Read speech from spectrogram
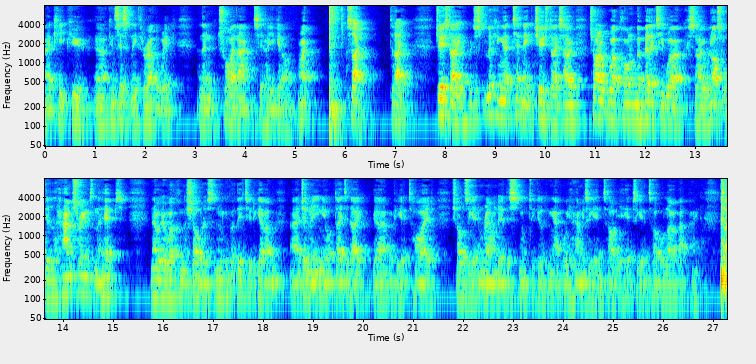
uh, keep you uh, consistently throughout the week. And then try that and see how you get on, all right? So, today, Tuesday, we're just looking at Technique Tuesday, so trying to work on mobility work. So last week we did the hamstrings and the hips, now we're going to work on the shoulders and then we can put these two together. Uh, generally in your day-to-day, -day, if you get tired, shoulders are getting rounded, this is I'm particularly looking at, or your hammies are getting tight, your hips are getting tight, or lower back pain. So,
